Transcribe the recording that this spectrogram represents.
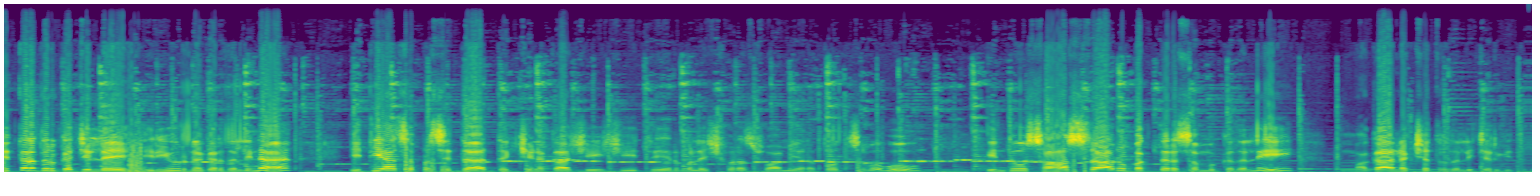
ಚಿತ್ರದುರ್ಗ ಜಿಲ್ಲೆ ಹಿರಿಯೂರು ನಗರದಲ್ಲಿನ ಇತಿಹಾಸ ಪ್ರಸಿದ್ಧ ದಕ್ಷಿಣ ಕಾಶಿ ಶ್ರೀ ತೇರುಮಲೇಶ್ವರ ಸ್ವಾಮಿಯ ರಥೋತ್ಸವವು ಇಂದು ಸಹಸ್ರಾರು ಭಕ್ತರ ಸಮ್ಮುಖದಲ್ಲಿ ಮಗ ನಕ್ಷತ್ರದಲ್ಲಿ ಜರುಗಿತು.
